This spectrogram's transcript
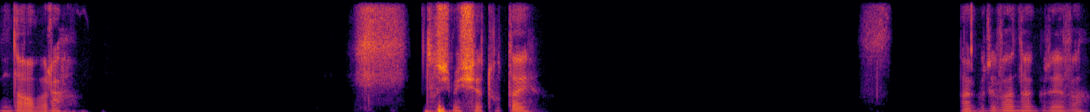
Dobra. Coś mi się tutaj nagrywa, nagrywa.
